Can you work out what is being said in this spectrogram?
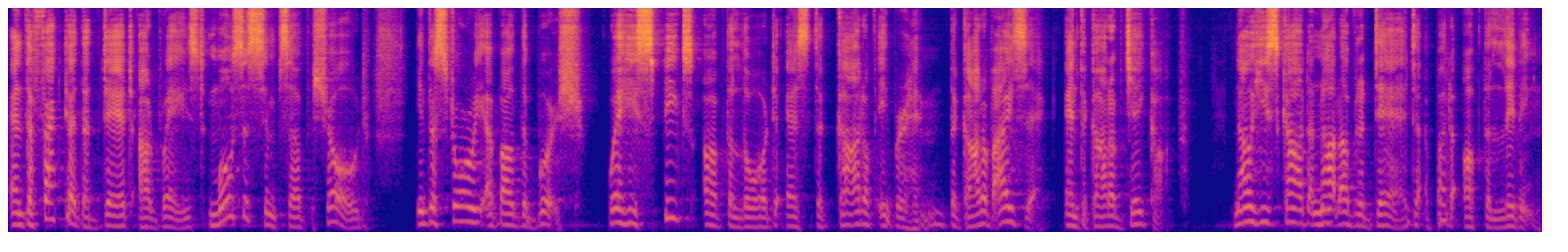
And the fact that the dead are raised, Moses himself showed in the story about the bush, where he speaks of the Lord as the God of Abraham, the God of Isaac, and the God of Jacob. Now he's God not of the dead, but of the living.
